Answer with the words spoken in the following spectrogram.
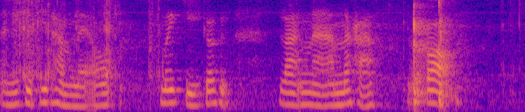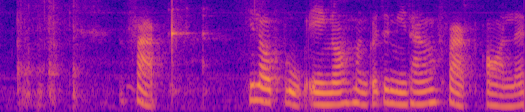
อันนี้คือที่ทำแล้วเมื่อกี้ก็คือล้างน้ำนะคะ แล้วก็ฝักที่เราปลูกเองเนาะมันก็จะมีทั้งฝักอ่อนและ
